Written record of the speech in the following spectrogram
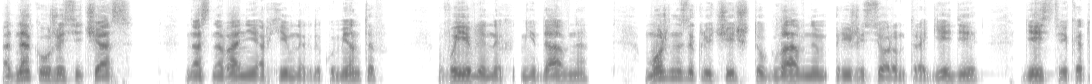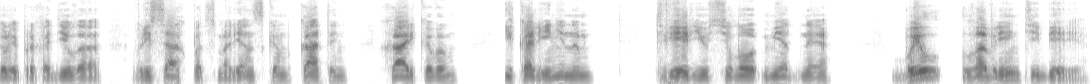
Однако уже сейчас, на основании архивных документов, выявленных недавно, можно заключить, что главным режиссером трагедии, действие которой проходило в лесах под Смоленском, Катынь, Харьковом и Калининым, Тверью, село Медное, был Лаврентий Берия.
